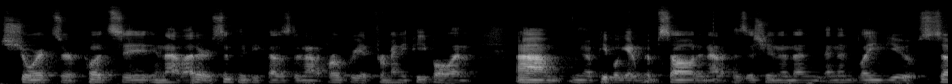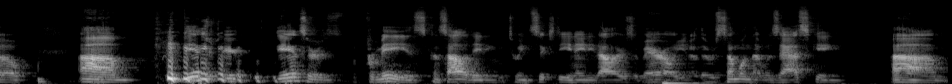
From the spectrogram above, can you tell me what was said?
shorts or puts in that letter simply because they're not appropriate for many people. And um, you know people get whipsawed and out of position and then and then blame you. So um, the answer your, the answer is for me is consolidating between 60 and 80 dollars a barrel. You know there was someone that was asking um,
